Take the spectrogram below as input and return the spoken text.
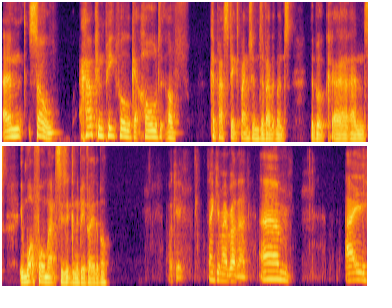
Um, so, how can people get hold of capacity expansion development, the book, uh, and in what formats is it going to be available? Okay, thank you, my brother. Um, I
